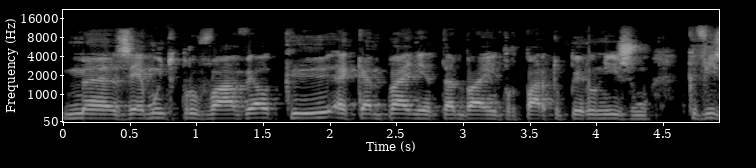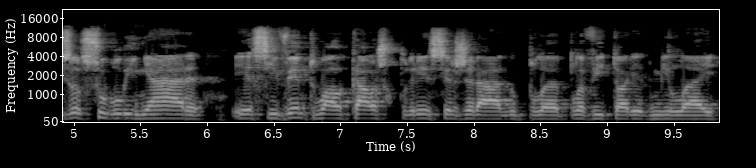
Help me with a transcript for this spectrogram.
mas é muito provável que a campanha também por parte do peronismo que visou sublinhar esse eventual caos que poderia ser gerado pela, pela vitória de Milley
